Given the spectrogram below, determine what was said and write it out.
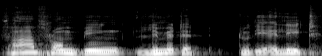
Far from being limited to the elite,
